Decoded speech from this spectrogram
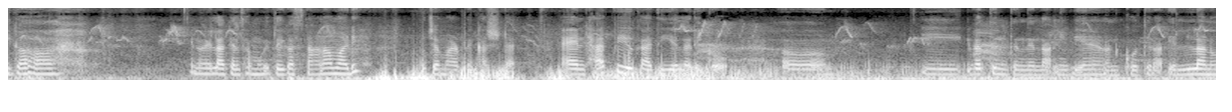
ಈಗ ಏನೋ ಎಲ್ಲ ಕೆಲಸ ಮುಗೀತು. ಈಗ ಸ್ನಾನ ಮಾಡಿ ಪೂಜೆ ಮಾಡಬೇಕಷ್ಟೆ. ಆ್ಯಂಡ್ ಹ್ಯಾಪಿ ಯುಗಾದಿ ಎಲ್ಲರಿಗೂ. ಈ ಇವತ್ತಿನ ದಿನದಿಂದ ನೀವು ಏನೇನು ಅನ್ಕೋತೀರ? ಎಲ್ಲನೂ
